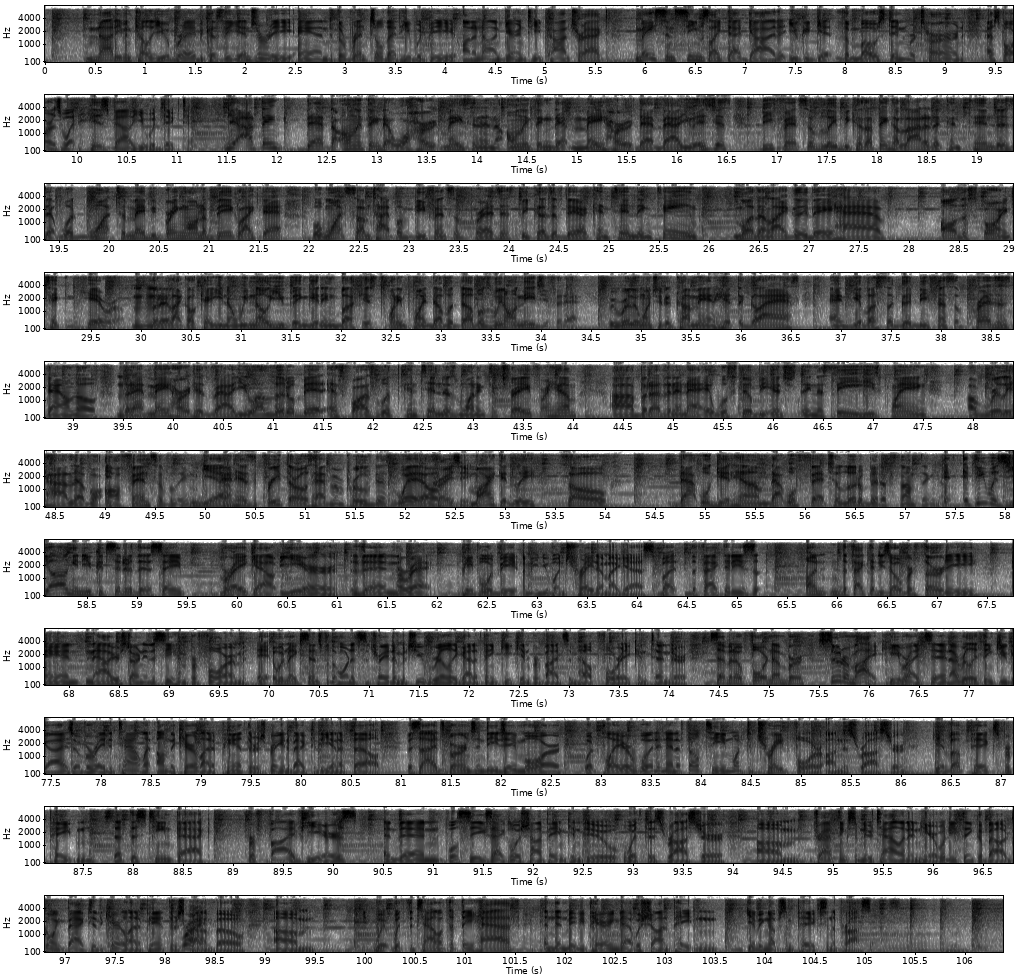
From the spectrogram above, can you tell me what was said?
not even Kelly Oubre because the injury and the rental that he would be on a non-guaranteed contract. Mason seems like that guy that you could get the most in return as far as what his value would dictate. Yeah, I think that the only thing that will hurt Mason and the only thing that may hurt that value is just defensively because I think a lot of the contenders that would want to maybe bring on a big like that will want some type of defensive presence because if they're a contending team, more than likely they have – all the scoring taken care of. Mm-hmm. So they're like, okay, you know, we know you've been getting buckets, 20 point double doubles. We don't need you for that. We really want you to come in, hit the glass, and give us a good defensive presence down low. Mm-hmm. So that may hurt his value a little bit as far as with contenders wanting to trade for him. Uh, but other than that, it will still be interesting to see. He's playing a really high level it, offensively. Yeah. And his free throws have improved as well. Crazy. Markedly. So that will get him that will fetch a little bit of something though. if he was young and you consider this a breakout year then correct people would be. I mean, you wouldn't trade him, I guess, but the fact that he's un, the fact that he's over 30 and now you're starting to see him perform, it, it would make sense for the Hornets to trade him. But you really got to think he can provide some help for a contender. 704 number Sooner Mike. He writes in, I really think you guys overrated talent on the Carolina Panthers, bringing it back to the NFL. Besides Burns and DJ Moore, what player would an NFL team want to trade for on this roster? Give up picks for Payton, set this team back for five years, and then we'll see exactly what Sean Payton can do with this roster. Um, drafting some new talent in here. What do you think about going back to the Carolina Panthers right. combo? Um, with, with the talent that they have, and then maybe pairing that with Sean Payton, giving up some picks in the process.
